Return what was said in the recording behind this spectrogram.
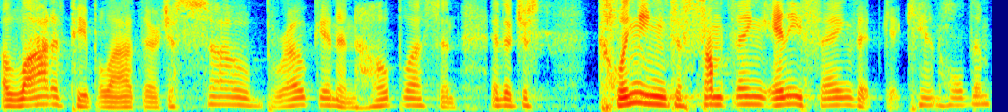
A lot of people out there just so broken and hopeless, and, and they're just clinging to something, anything that can't hold them.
